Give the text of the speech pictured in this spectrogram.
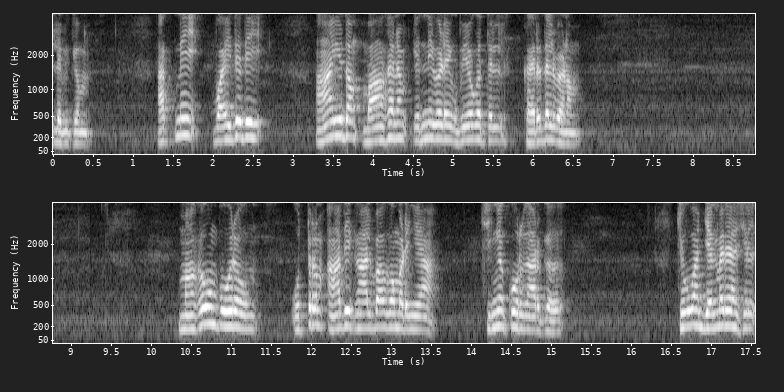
ലഭിക്കും. അഗ്നി വൈദ്യുതി ആയുധം വാഹനം എന്നിവയുടെ ഉപയോഗത്തിൽ കരുതൽ വേണം. മകവും പൂരവും ഉത്രം ആദ്യ കാൽഭാഗവും അടങ്ങിയ ചിങ്ങക്കൂറുകാർക്ക് ചൊവ്വ ജന്മരാശിയിൽ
